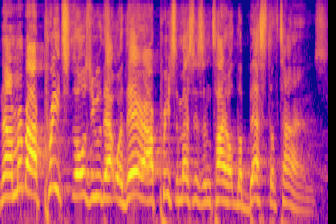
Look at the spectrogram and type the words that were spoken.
Now, remember, I preached, those of you that were there, I preached a message entitled The Best of Times.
